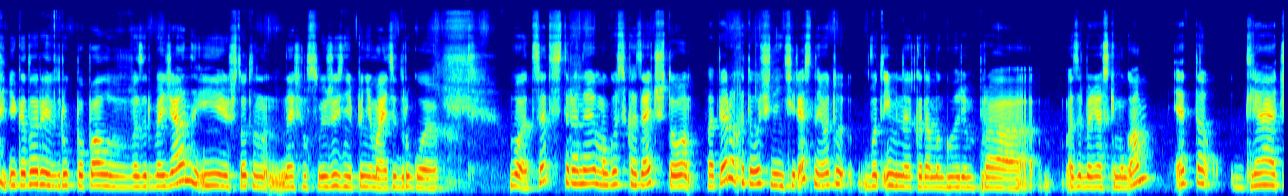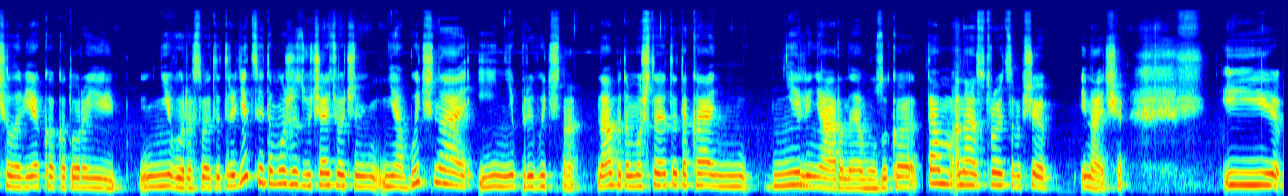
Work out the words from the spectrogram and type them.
И который вдруг попал в Азербайджан и что-то начал в своей жизни понимать и другое. Вот, с этой стороны могу сказать, что, во-первых, это очень интересно, и вот, вот именно когда мы говорим про азербайджанский мугам, это для человека, который не вырос в этой традиции, это может звучать очень необычно и непривычно, да, потому что это такая нелинеарная музыка. Там она строится вообще иначе. И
